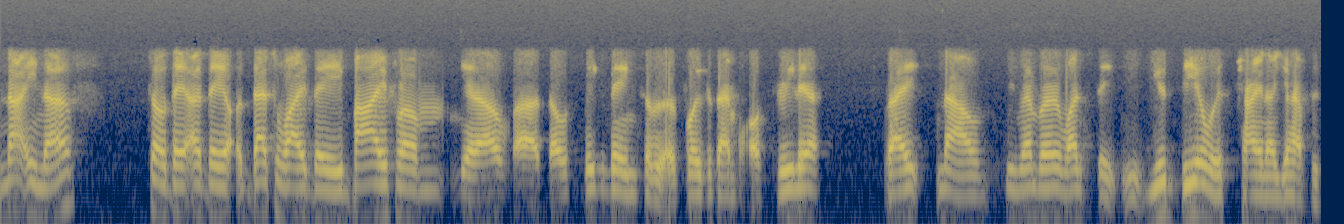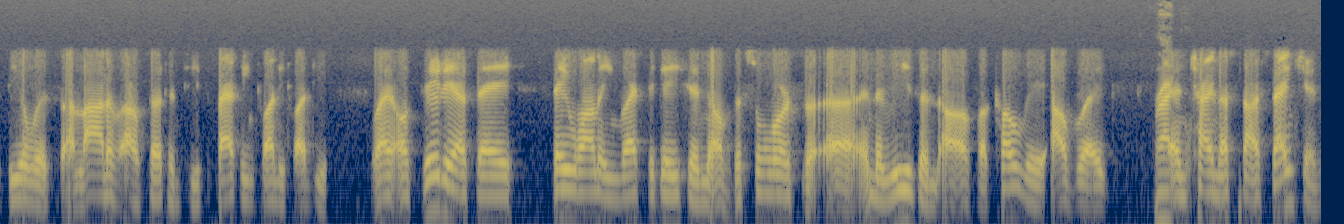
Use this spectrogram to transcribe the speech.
not enough. so they uh, they that's why they buy from you know uh, those big names. Uh, for example, Australia, right now. Remember, once they, you deal with China, you have to deal with a lot of uncertainties. Back in 2020, when Australia say they want an investigation of the source uh, and the reason of a COVID outbreak, right. and China start sanction,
